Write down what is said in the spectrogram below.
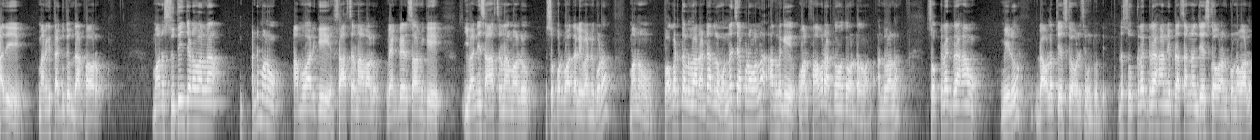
అది మనకి తగ్గుతుంది దాని పవర్ మనం స్థుతించడం వల్ల అంటే మనం అమ్మవారికి సహస్రనామాలు వెంకటేశ్వర స్వామికి ఇవన్నీ సహస్రనామాలు సుప్రభాతాలు ఇవన్నీ కూడా మనం పొగడతల ద్వారా అంటే అందులో ఉన్న చెప్పడం వల్ల అతనికి వాళ్ళ పవర్ అర్థమవుతూ ఉంటుంది అన్నమాట. అందువల్ల శుక్రగ్రహం మీరు డెవలప్ చేసుకోవాల్సి ఉంటుంది. అంటే శుక్రగ్రహాన్ని ప్రసన్నం చేసుకోవాలనుకున్న వాళ్ళు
